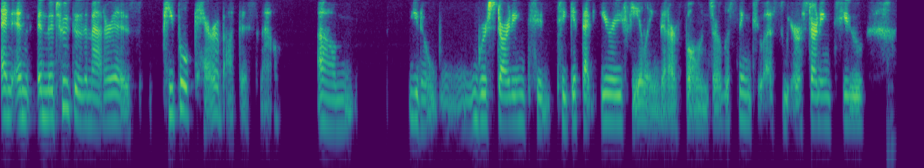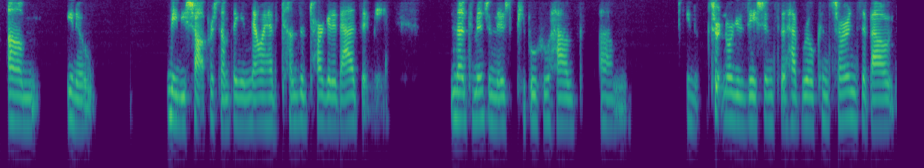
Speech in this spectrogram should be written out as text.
and and and the truth of the matter is, people care about this now. Um, you know, we're starting to to get that eerie feeling that our phones are listening to us. We are starting to, um, you know, maybe shop for something, and now I have tons of targeted ads at me not to mention there's people who have um, you know certain organizations that have real concerns about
